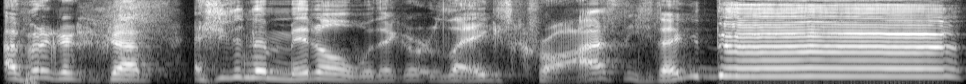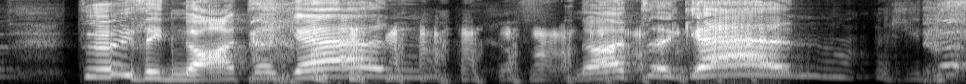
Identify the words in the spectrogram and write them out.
I put a grab, and she's in the middle with like her legs crossed. And she's like, duh, duh. He's like, not again, not again. And she's got,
